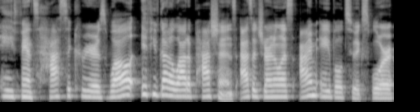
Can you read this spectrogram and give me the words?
a fantastic career as well if you've got a lot of passions. As a journalist, I'm able to explore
